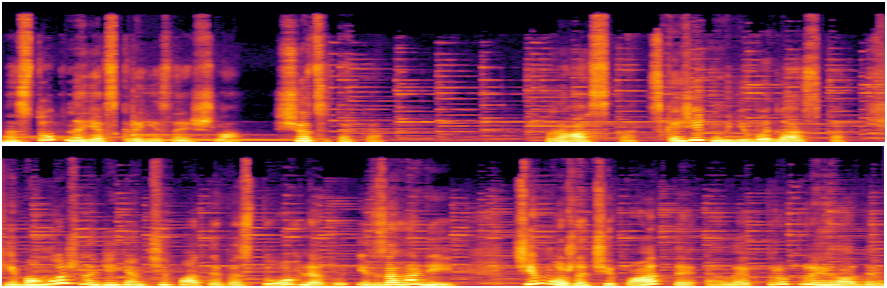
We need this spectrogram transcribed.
Наступне я в скрині знайшла. Що це таке? Праска. Скажіть мені, будь ласка, хіба можна дітям чіпати без догляду і взагалі, чи можна чіпати електроприлади?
